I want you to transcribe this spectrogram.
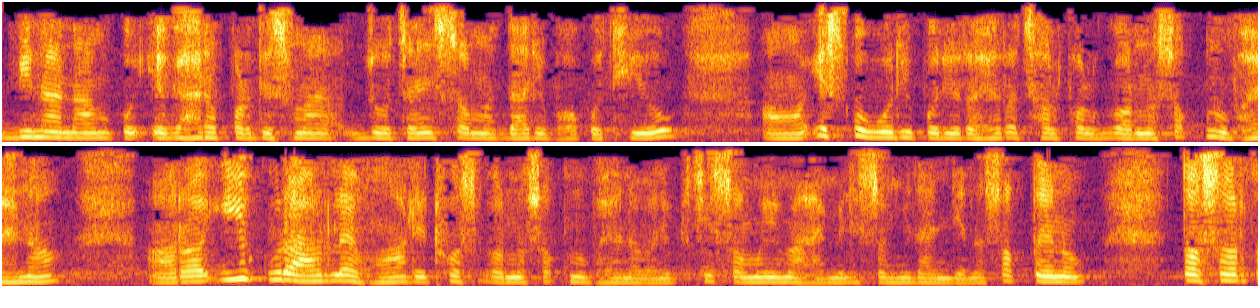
बिना नामको एघार प्रदेशमा जो चाहिँ समझदारी भएको थियो यसको वरिपरि रहेर छलफल गर्न सक्नु भएन र यी कुराहरूलाई उहाँले ठोस गर्न सक्नु भएन भनेपछि समयमा हामीले संविधान दिन सक्दैनौँ। तसर्थ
